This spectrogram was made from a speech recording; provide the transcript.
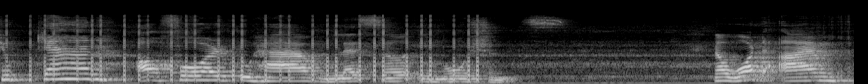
you can afford to have lesser emotions. Now, what I am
